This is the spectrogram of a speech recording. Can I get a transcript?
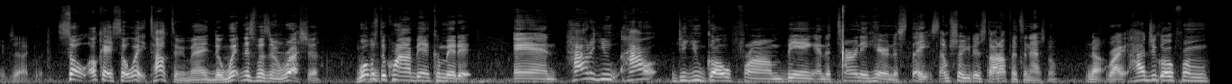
exactly. So, okay, so wait, talk to me, man. The witness was in Russia. What was the crime being committed? And how do you how do you go from being an attorney here in the states? I'm sure you didn't start off international. No. Right? How'd you go from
